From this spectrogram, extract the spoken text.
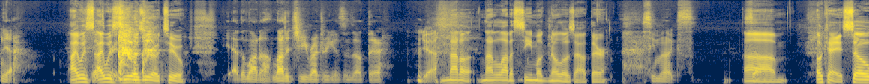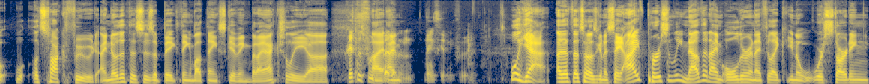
Yeah, I was That's I was zero zero two. yeah. A lot of a lot of G Rodriguez's out there. Yeah. Not a not a lot of C Magnolos out there. C Mugs. So- Um, okay, so w- let's talk food. I know that this is a big thing about Thanksgiving, but I actually, uh, Christmas food better I'm- than Thanksgiving food. Well, yeah, uh, that, that's what I was gonna say. I personally, now that I'm older and I feel like you know we're starting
